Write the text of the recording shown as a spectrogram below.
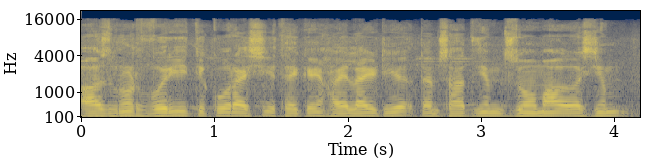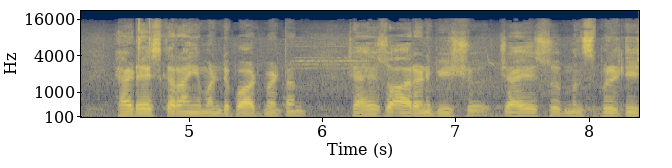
आज ब्रो वरी तोर इथे कहीं हाईलाइट यह तम सात जोमा हेड करान डिपार्टमेंटन चाहे सो आर एंड बी चाहे सो म्यूनसिपलिटी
